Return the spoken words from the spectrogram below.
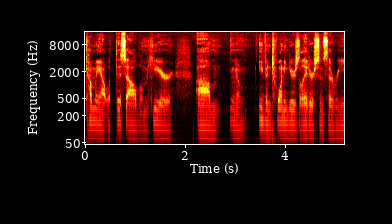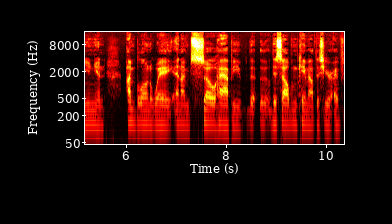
coming out with this album here um, you know even 20 years later since their reunion i'm blown away and i'm so happy that uh, this album came out this year i've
